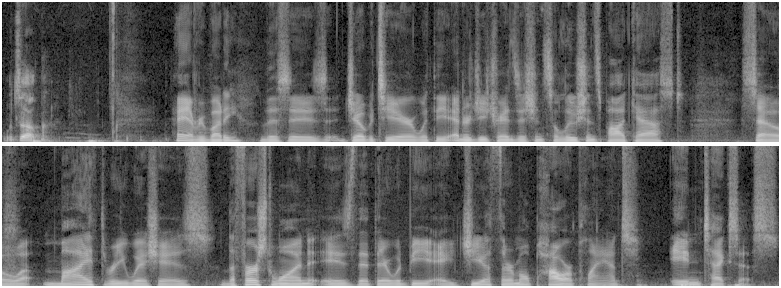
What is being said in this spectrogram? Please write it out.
what's up? Hey, everybody. This is Joe Batir with the Energy Transition Solutions Podcast. So, my three wishes the first one is that there would be a geothermal power plant in Texas.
